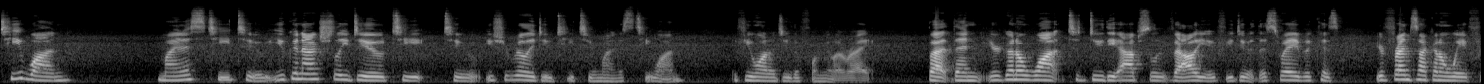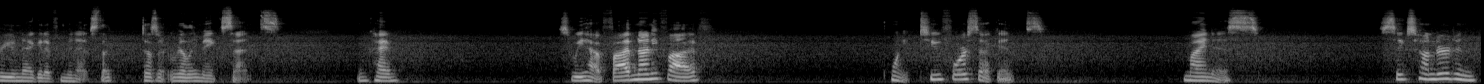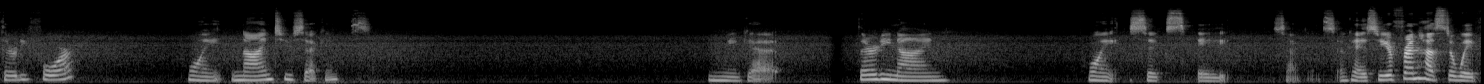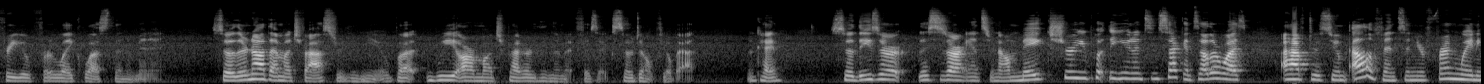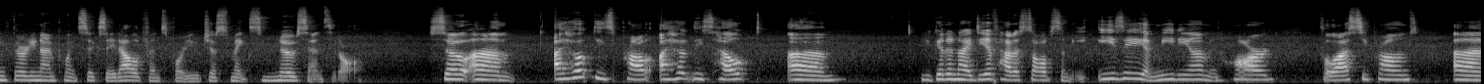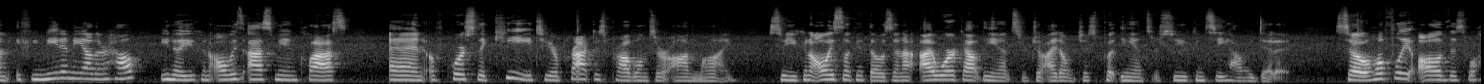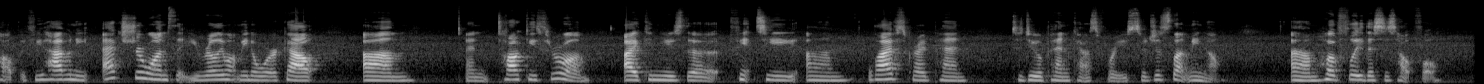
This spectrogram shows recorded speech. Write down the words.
t1 minus t2. You can actually do t2. You should really do t2 minus t1 if you want to do the formula right. But then you're going to want to do the absolute value if you do it this way because your friend's not going to wait for you negative minutes. That doesn't really make sense. Okay. So we have 595.24 seconds minus 634.92 seconds. And we get 39.68 seconds. Okay, so your friend has to wait for you for like less than a minute. So they're not that much faster than you, but we are much better than them at physics, so don't feel bad. Okay? So these are this is our answer. Now make sure you put the units in seconds, otherwise I have to assume elephants and your friend waiting 39.68 elephants for you just makes no sense at all. So um, I hope these pro I hope these helped. Um, you get an idea of how to solve some e easy and medium and hard velocity problems. Um, if you need any other help, you know, you can always ask me in class. And of course, the key to your practice problems are online. So you can always look at those. And I, I work out the answer. I don't just put the answer so you can see how I did it. So hopefully all of this will help. If you have any extra ones that you really want me to work out um, and talk you through them, I can use the fancy um, LiveScribe pen to do a pen cast for you. So just let me know. Um, hopefully this is helpful.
